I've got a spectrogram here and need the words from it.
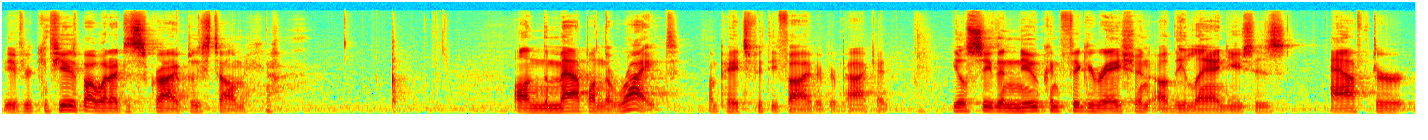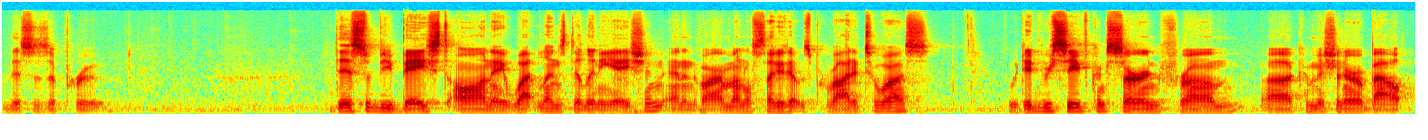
if you're confused by what I described, please tell me. On the map on the right, on page 55 of your packet, you'll see the new configuration of the land uses after this is approved. This would be based on a wetlands delineation and environmental study that was provided to us. We did receive concern from uh, Commissioner about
